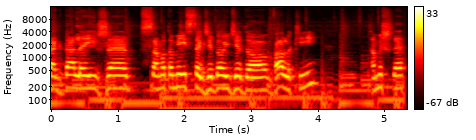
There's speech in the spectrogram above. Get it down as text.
tak dalej, że samo to miejsce, gdzie dojdzie do walki, a myślę,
